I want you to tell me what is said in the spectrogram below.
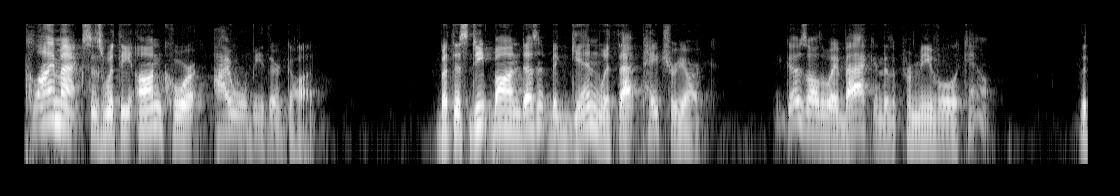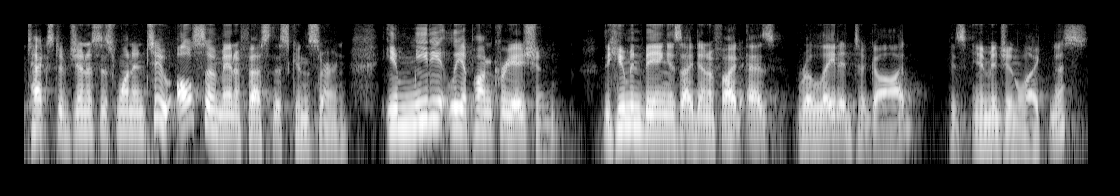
climaxes with the encore, I will be their God. But this deep bond doesn't begin with that patriarch. It goes all the way back into the primeval account. The text of Genesis 1 and 2 also manifests this concern. Immediately upon creation, the human being is identified as related to God, his image and likeness,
